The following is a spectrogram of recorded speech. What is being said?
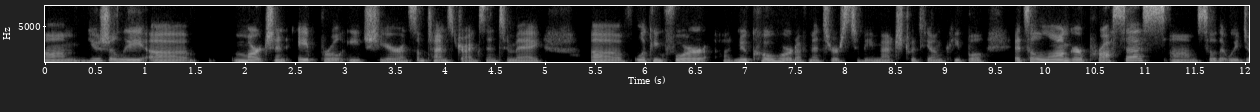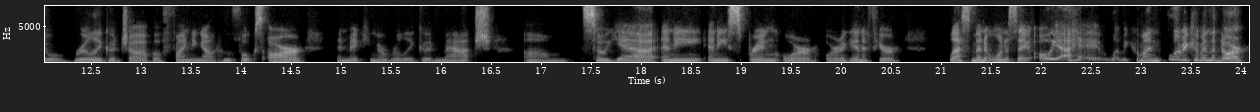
um, usually uh, March and April each year, and sometimes drags into May. Of looking for a new cohort of mentors to be matched with young people. It's a longer process um, so that we do a really good job of finding out who folks are and making a really good match um, so yeah any any spring or or again if you're last minute want to say oh yeah hey let me come in let me come in the door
